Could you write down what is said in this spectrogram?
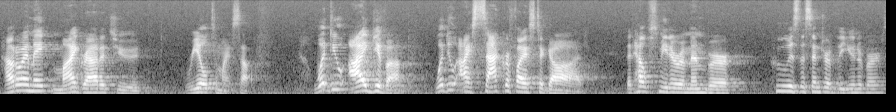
how do I make my gratitude real to myself? What do I give up? What do I sacrifice to God that helps me to remember who is the center of the universe,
